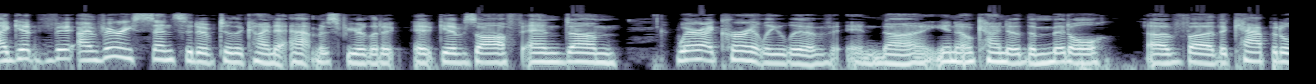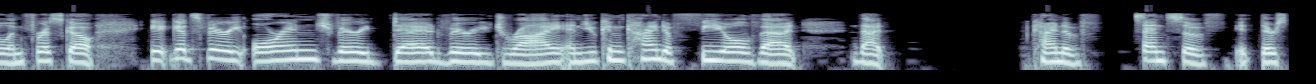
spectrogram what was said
I get vi- I'm very sensitive to the kind of atmosphere that it, it gives off, and um, where I currently live in, uh, you know, kind of the middle of uh, the capital in Frisco, it gets very orange, very dead, very dry, and you can kind of feel that that kind of sense of it, there's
